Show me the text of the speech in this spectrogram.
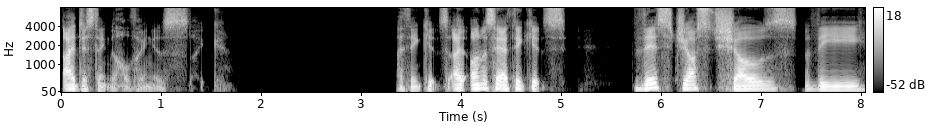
I just think the whole thing is like. I think it's. I honestly, I think it's. This just shows the.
